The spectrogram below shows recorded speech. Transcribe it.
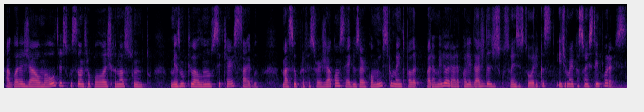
Agora já há uma outra discussão antropológica no assunto, mesmo que o aluno sequer saiba, mas que o professor já consegue usar como instrumento para, melhorar a qualidade das discussões históricas e de marcações temporais.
